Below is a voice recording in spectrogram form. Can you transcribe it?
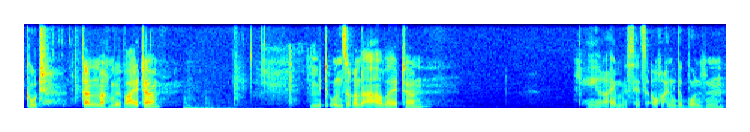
Gut, dann machen wir weiter mit unseren Arbeitern. Okay, Reim ist jetzt auch angebunden.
